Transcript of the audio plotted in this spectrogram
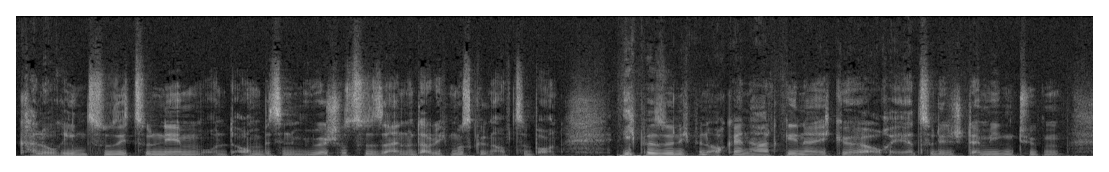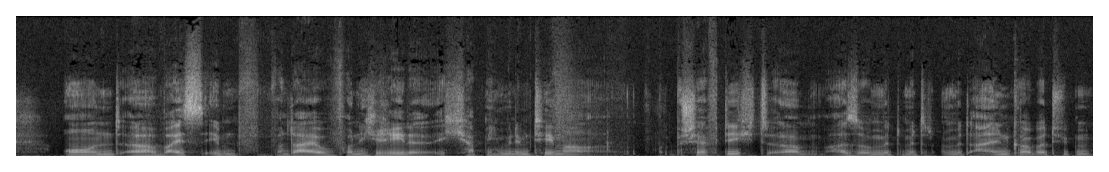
Kalorien zu sich zu nehmen und auch ein bisschen im Überschuss zu sein und dadurch Muskeln aufzubauen. Ich persönlich bin auch kein Hardgainer, ich gehöre auch eher zu den stämmigen Typen und äh, weiß eben von daher, wovon ich rede. Ich habe mich mit dem Thema beschäftigt, ähm, also mit, mit, mit allen Körpertypen,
